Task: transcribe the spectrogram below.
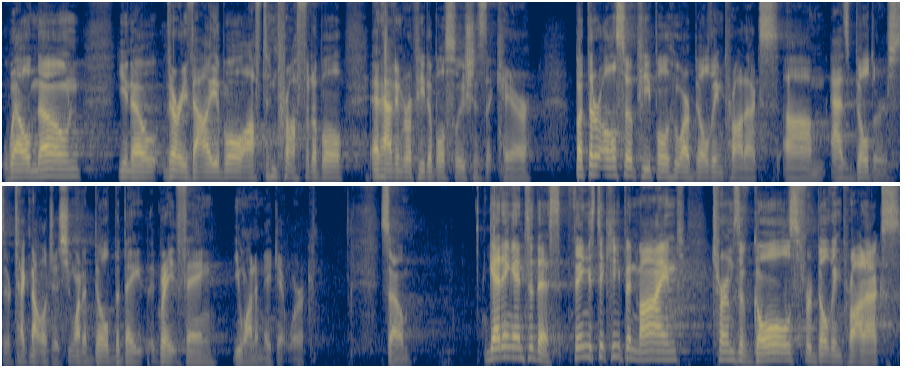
well known, you know, very valuable, often profitable, and having repeatable solutions that care. But there are also people who are building products um, as builders. They're technologists. You want to build the great thing, you want to make it work. So, getting into this, things to keep in mind in terms of goals for building products.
